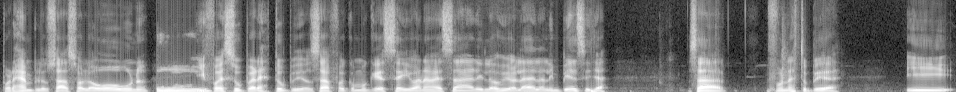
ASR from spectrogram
Por ejemplo, o sea, solo hubo uno y Y fue súper estúpido. O sea, fue como que se iban a besar y los vio la de la limpieza y ya. O sea, fue una estupidez. Y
